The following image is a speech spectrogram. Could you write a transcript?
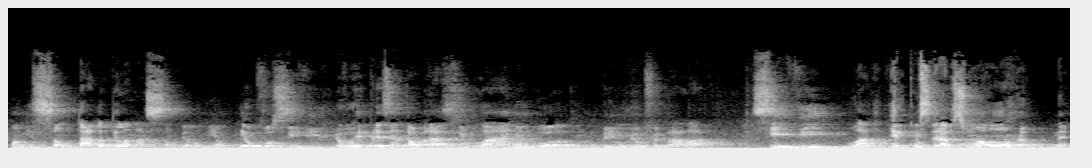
uma missão dada pela nação, pela União. Eu vou servir, eu vou representar o Brasil lá em Angola. Tem um primo meu que foi para lá. Servir lá, e ele considerava isso uma honra, né?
